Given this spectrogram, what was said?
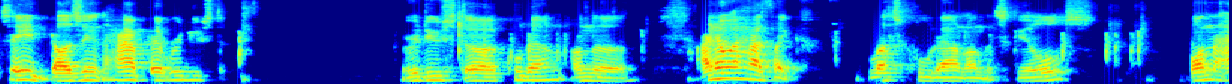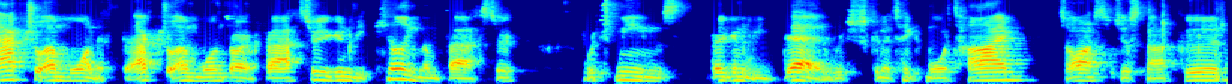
say it doesn't have that reduced reduced uh, cooldown on the. I know it has like less cooldown on the skills. On the actual M1, if the actual M1s aren't faster, you're gonna be killing them faster, which means they're gonna be dead, which is gonna take more time. It's honestly just not good.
